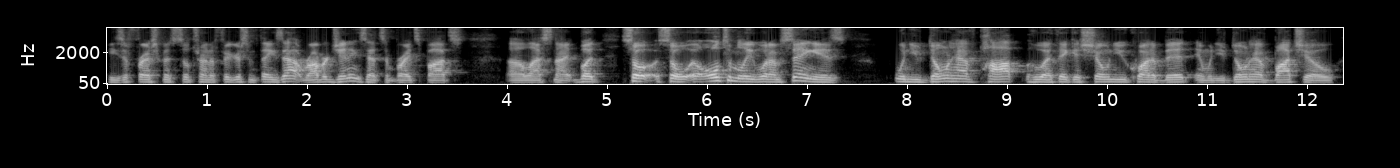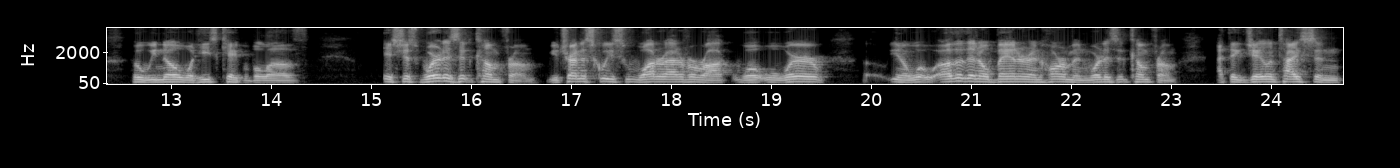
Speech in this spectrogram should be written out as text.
he's a freshman still trying to figure some things out. Robert Jennings had some bright spots uh, last night, but so so ultimately, what I'm saying is when you don't have Pop, who I think has shown you quite a bit, and when you don't have Batcho, who we know what he's capable of, it's just where does it come from? You're trying to squeeze water out of a rock. Well, where, you know, other than Obanor and Harmon, where does it come from? I think Jaylon Tyson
